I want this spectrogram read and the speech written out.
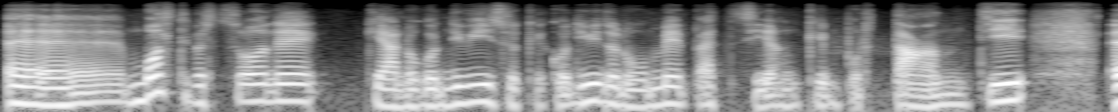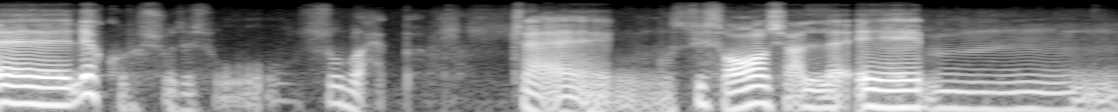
Eh, molte persone che hanno condiviso e che condividono con me pezzi anche importanti, eh, le ho conosciute su, sul web, cioè mm, sui social e, mm,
